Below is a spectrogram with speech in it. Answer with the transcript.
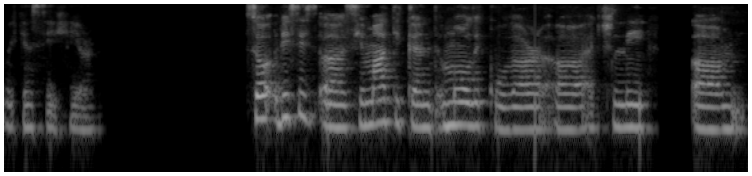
we can see here. So this is a schematic and molecular, uh, actually, um,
